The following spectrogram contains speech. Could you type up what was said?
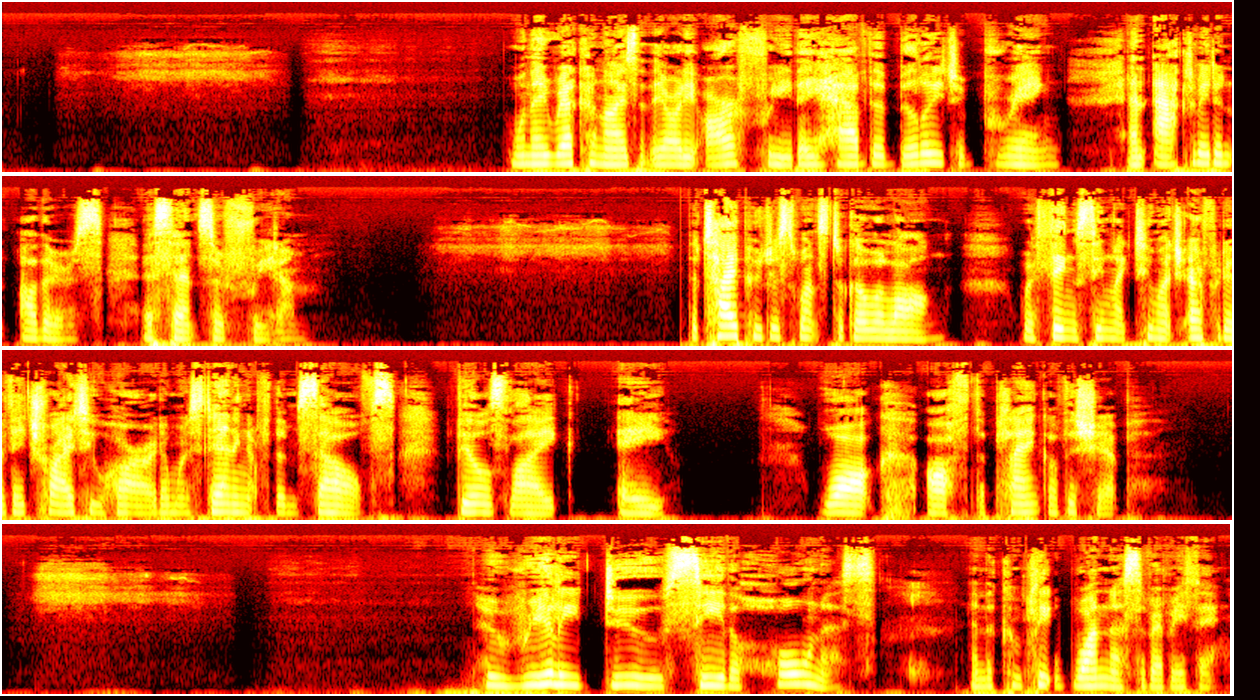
When they recognize that they already are free, they have the ability to bring and activate in others a sense of freedom. The type who just wants to go along, where things seem like too much effort if they try too hard, and where standing up for themselves feels like a walk off the plank of the ship. Who really do see the wholeness and the complete oneness of everything.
